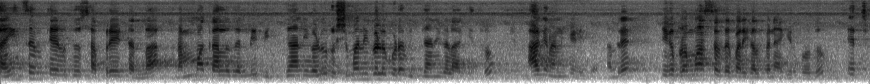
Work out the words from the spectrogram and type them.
ಸೈನ್ಸ್ ಅಂತ ಹೇಳೋದು ಸಪರೇಟ್ ಅಲ್ಲ. ನಮ್ಮ ಕಾಲದಲ್ಲಿ ವಿಜ್ಞಾನಿಗಳು, ಋಷಿಮನಿಗಳು ಕೂಡ ವಿಜ್ಞಾನಿಗಳಾಗಿದ್ರು. ಆಗ ನಾನು ಹೇಳಿದ್ದೆ. ಅಂದ್ರೆ ಈಗ ಬ್ರಹ್ಮಾಸ್ತ್ರದ ಪರಿಕಲ್ಪನೆ ಆಗಿರ್ಬೋದು. It's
